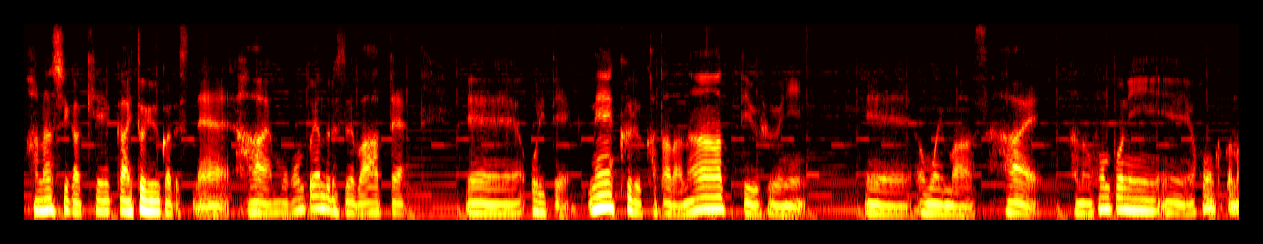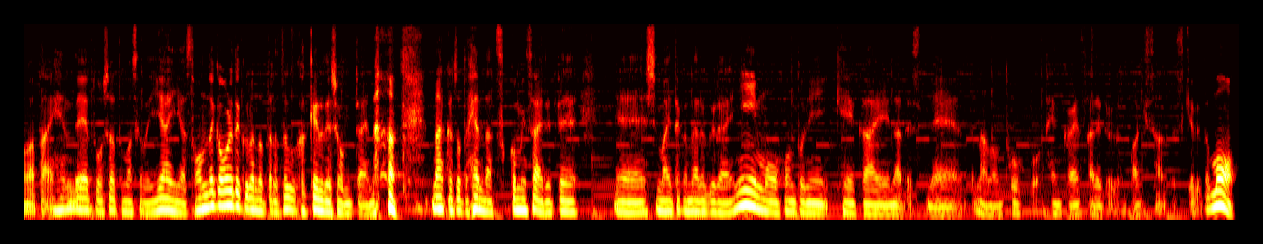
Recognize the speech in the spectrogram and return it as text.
話が軽快というかですね、はい。もう本当エンドレスでバーって、えー降りてね、来る方だなっていうふうに、えー思います。はい。あの、本当に、えー本書くのが大変でとおっしゃってますけど、いやいや、そんだけ降りてくるんだったらすぐ書けるでしょ、みたいな、なんかちょっと変なツッコミさえ入れて、えーしまいたくなるぐらいに、もう本当に軽快なですね、あの、トークを展開されるマキさんですけれども、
